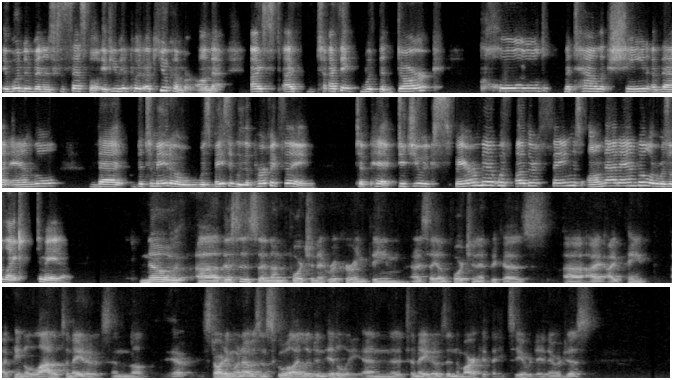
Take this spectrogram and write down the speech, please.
it wouldn't have been as successful. If you had put a cucumber on that, I, I, I think with the dark, cold, metallic sheen of that anvil, that the tomato was basically the perfect thing to pick. Did you experiment with other things on that anvil or was it like tomato? No, uh, this is an unfortunate recurring theme. And I say unfortunate because Uh, I, I, paint I paint a lot of tomatoes, and the, starting when I was in school, I lived in Italy, and the tomatoes in the market that you'd see every day, they were just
